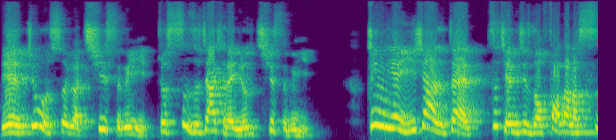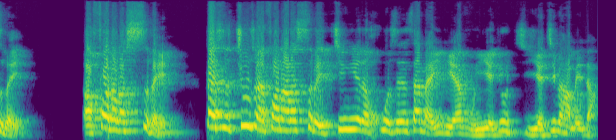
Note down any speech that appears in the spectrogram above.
也就是个七十个亿，就市值加起来也就是七十个亿。今天一下子在之前的基础上放大了四倍，啊，放大了四倍。但是就算放大了四倍，今天的沪深三百 ETF 也就也基本上没涨，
